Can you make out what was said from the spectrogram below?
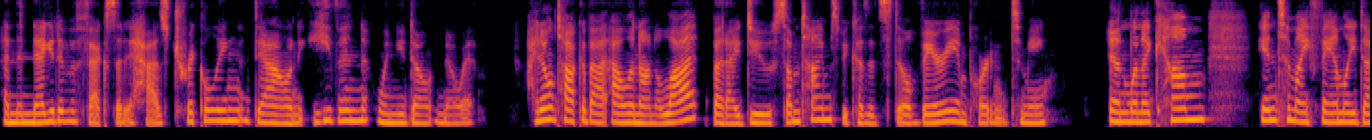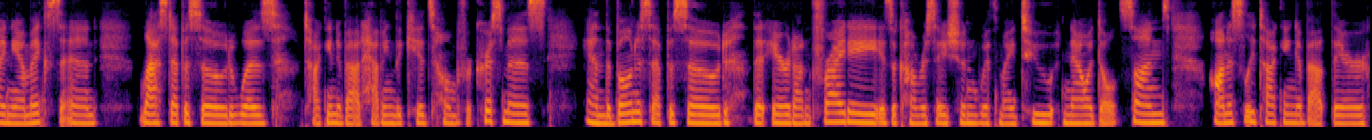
and the negative effects that it has trickling down even when you don't know it. I don't talk about Al Anon a lot, but I do sometimes because it's still very important to me. And when I come into my family dynamics and last episode was talking about having the kids home for Christmas. And the bonus episode that aired on Friday is a conversation with my two now adult sons, honestly talking about their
